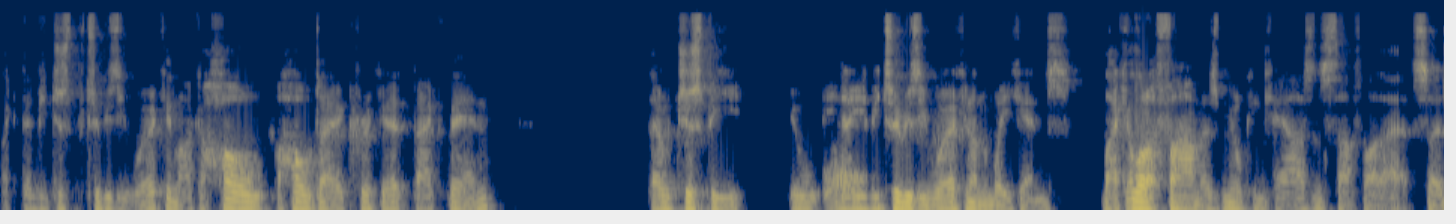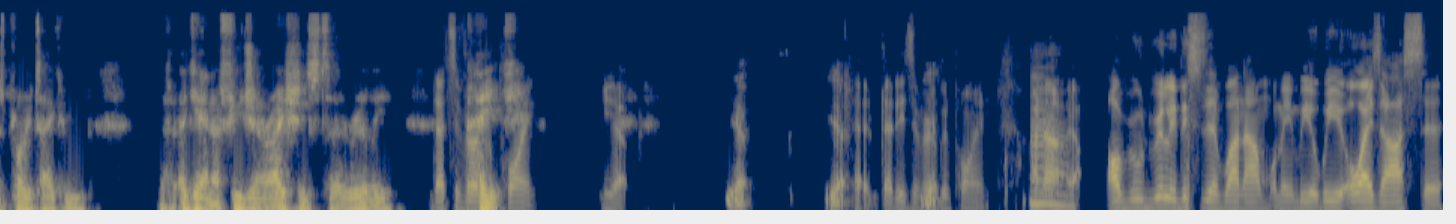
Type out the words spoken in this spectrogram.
like they'd be just too busy working. Like a whole a whole day of cricket back then, they would just be, you know, you'd be too busy working on the weekends. Like a lot of farmers milking cows and stuff like that. So it's probably taken again a few generations to really. That's a very peak. good point. Yeah. Yeah. Yeah. That, that is a very Yeah. good point. I know. Mm. I would really. This is the one. Um. I mean, we we always ask the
